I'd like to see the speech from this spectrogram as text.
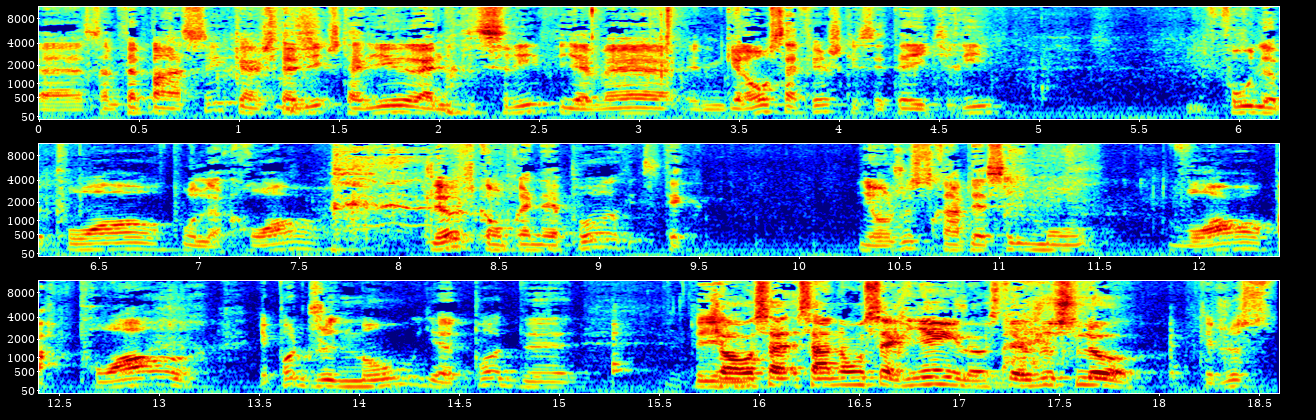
Euh, ça me fait penser quand j'étais allé, à l'épicerie, puis il y avait une grosse affiche qui s'était écrit Il faut le poire pour le croire. Puis là, je comprenais pas. C'était, ils ont juste remplacé le mot voir par poire. Il n'y a pas de jeu de mots, il n'y a pas de. Genre, ça, ça annonçait rien, là. C'était Ben. juste là. C'est juste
